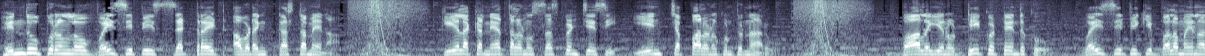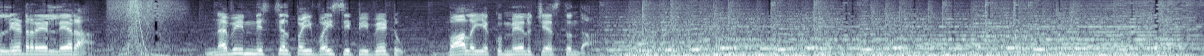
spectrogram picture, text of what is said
హిందూపురంలో వైసీపీ సెట్రైట్ అవడం కష్టమేనా? కీలక నేతలను సస్పెండ్ చేసి ఏం చెప్పాలనుకుంటున్నారు? బాలయ్యను ఢీకొట్టేందుకు వైసీపీకి బలమైన లీడరే లేరా? నవీన్ నిశ్చల్పై వైసీపీ వేటు. బాలయ్యకు మేలు చేస్తుందా?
